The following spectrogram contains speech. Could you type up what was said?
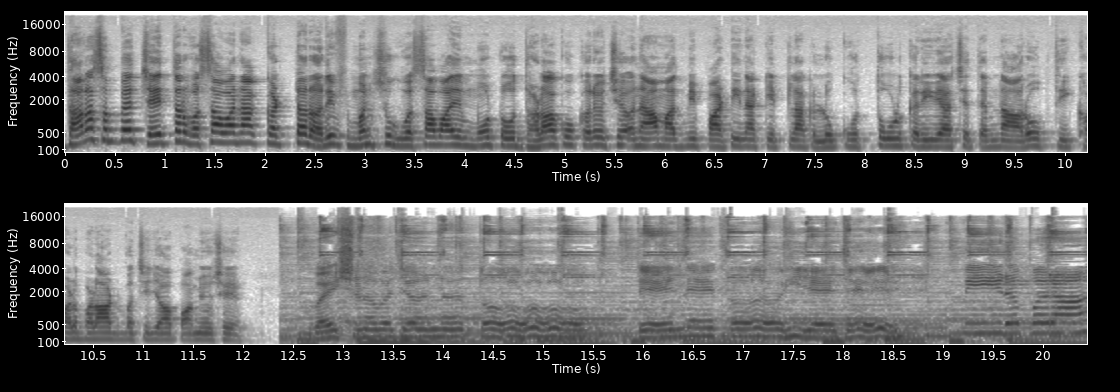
ધારાસભ્ય ચૈતર વસાવાના કટ્ટર હરીફ મનસુખ વસાવાએ મોટો ધડાકો કર્યો છે અને આમ આદમી પાર્ટીના કેટલાક લોકો તોડ કરી રહ્યા છે. તેમના આરોપથી ખળભળાટ મચી જવા પામ્યો છે. વૈષ્ણવજન તો તેને કહીએ જે પીડ પરાઈ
